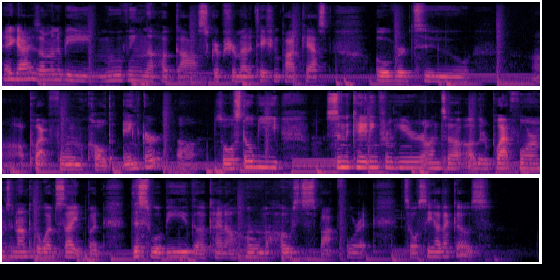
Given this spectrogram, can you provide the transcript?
Hey guys, I'm going to be moving the Haggah Scripture Meditation Podcast over to uh, a platform called Anchor. Uh, so we'll still be syndicating from here onto other platforms and onto the website, but this will be the kind of home host spot for it. So we'll see how that goes.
